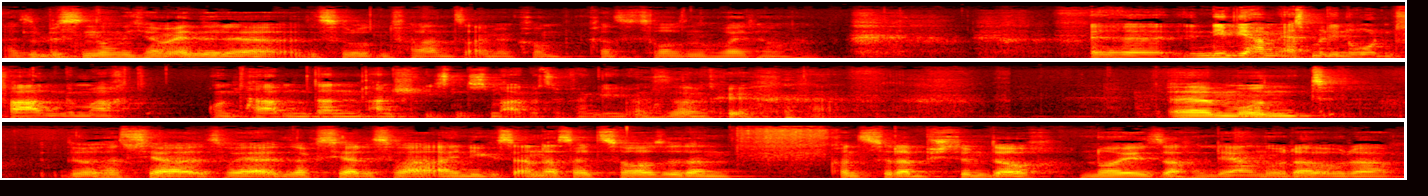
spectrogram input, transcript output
Also bist du noch nicht am Ende der, des roten Fadens angekommen. Kannst du zu Hause noch weitermachen? Äh, nee, wir haben erstmal den roten Faden gemacht und haben dann anschließend das Markus-Evangelium also, gemacht. okay. Ja. ähm, und du hast ja, das war ja, du sagst ja, das war einiges anders als zu Hause, dann konntest du da bestimmt auch neue Sachen lernen, oder? Oder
